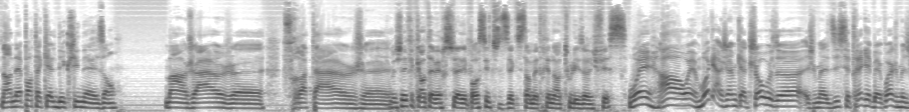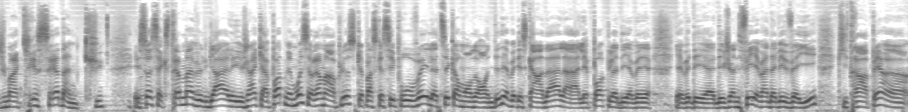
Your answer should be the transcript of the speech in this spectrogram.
Dans n'importe quelle déclinaison. Mangeage, euh, frottage. euh, Je souviens que quand t'avais reçu l'année passée, tu disais que tu t'en mettrais dans tous les orifices. oui, ah ouais. Moi, quand j'aime quelque chose, là, je me dis, c'est très québécois, je me dis, je m'en crisserais dans le cul. Et ça, c'est extrêmement vulgaire. Les gens capotent, mais moi, c'est vraiment plus que parce que c'est prouvé, là, tu sais, comme on, on dit, il y avait des scandales à, à l'époque, il y avait, il y avait des, euh, des jeunes filles avant d'aller veiller qui trempaient un,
